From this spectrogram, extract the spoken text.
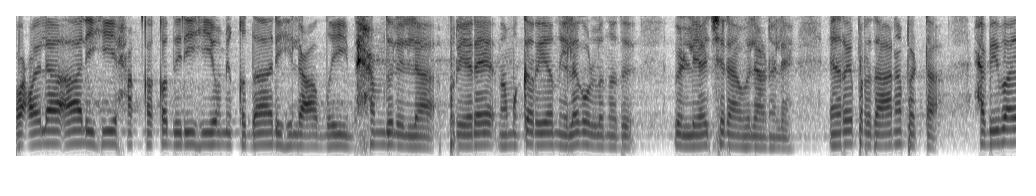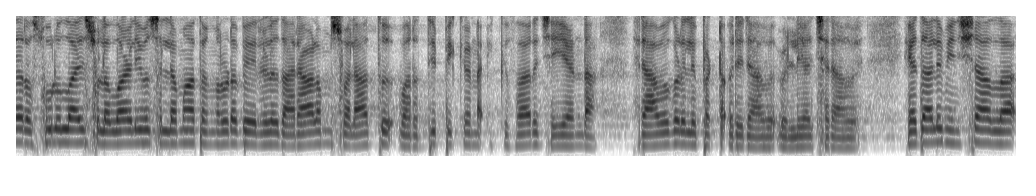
വഅല ആലിഹി ഹക്ക ഖദ്രിഹി ഒമിഖ്ദാരിഹിൽ അദീം അഹമ്മദില്ല പ്രിയരെ നമുക്കറിയാം നിലകൊള്ളുന്നത് വെള്ളിയാഴ്ച രാവിലാണല്ലേ? ഏറെ പ്രധാനപ്പെട്ട ഹബീബായ റസൂലുള്ളാഹി സുല്ലാ അലൈഹി വസല്ലമ തങ്ങളുടെ പേരിൽ ധാരാളം സ്വലാത്ത് വർദ്ധിപ്പിക്കേണ്ട ഇക്സാർ ചെയ്യേണ്ട രാവുകളിൽപ്പെട്ട ഒരു രാവ് വെള്ളിയാഴ്ച രാവ്. ഏതായാലും ഇൻഷാല്ല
